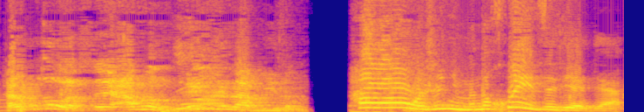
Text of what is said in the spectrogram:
还不够我塞牙缝，谁吃啥逼的？Hello，我是你们的惠子姐姐。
